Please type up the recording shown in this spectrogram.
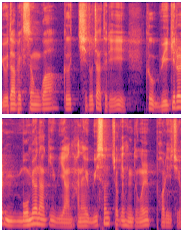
유다 백성과 그 지도자들이 그 위기를 모면하기 위한 하나의 위선적인 행동을 벌이지요.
